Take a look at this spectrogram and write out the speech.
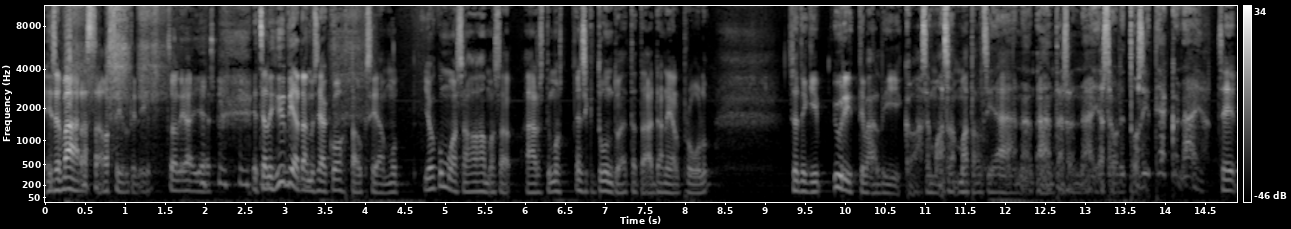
ei se väärässä ole silti, niin se oli ihan jees. Et se oli hyviä tämmöisiä kohtauksia, mutta joku muassa hahmossa ärsytti. Musta ensinnäkin tuntui, että tämä Daniel Brühl, se jotenkin yritti vähän liikaa. Se masa- matalsi äänä, ääntänsä näin, ja se oli tosi, tiedätkö näin. Se,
